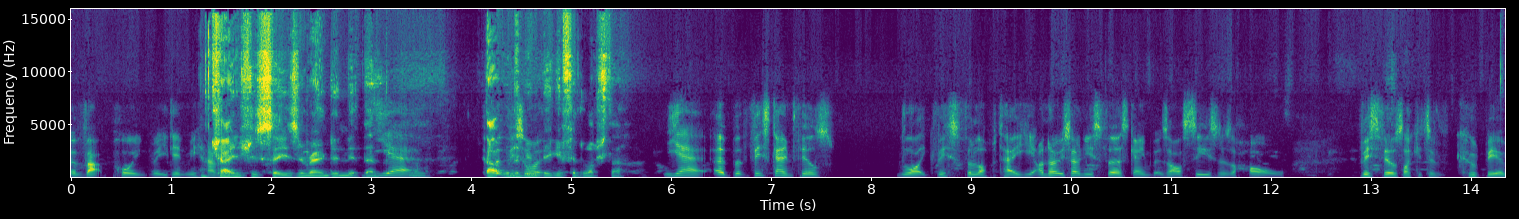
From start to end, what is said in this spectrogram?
at that point but he didn't really have. Changed his season around, didn't it? Then Yeah, Mm. that but would have been one- big if he'd lost that. yeah, uh, but this game feels like this for Lopetegui. I know it's only his first game, but as our season as a whole, this feels like it's a could be a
